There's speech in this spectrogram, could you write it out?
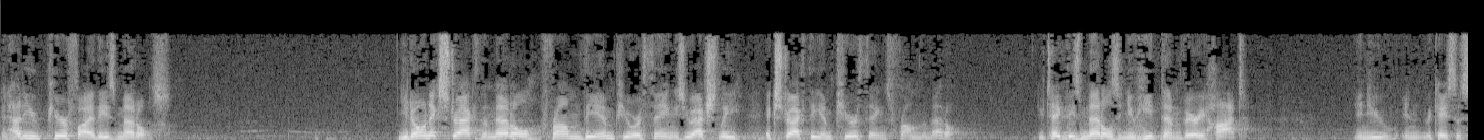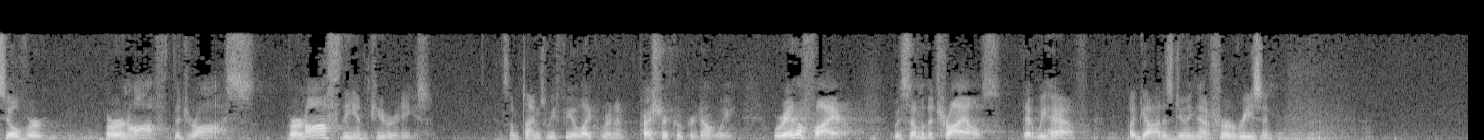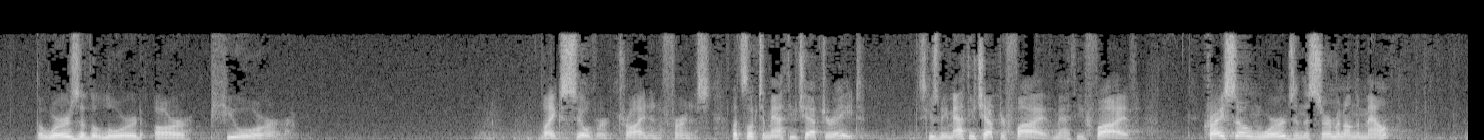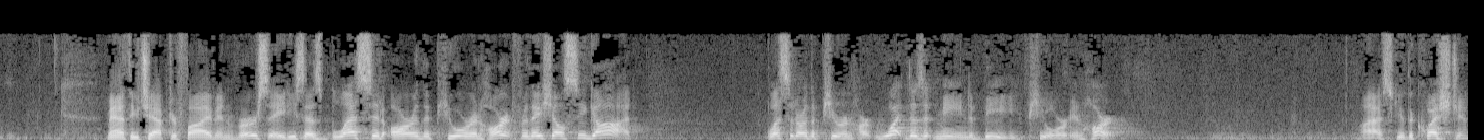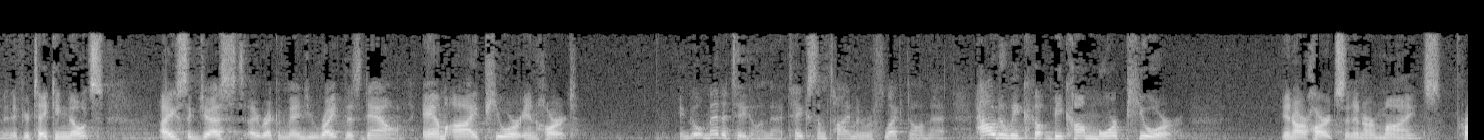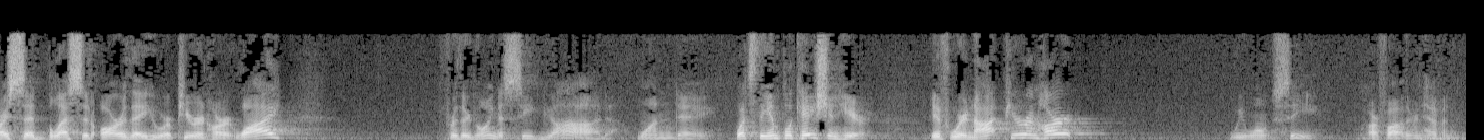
And how do you purify these metals? You don't extract the metal from the impure things. You actually extract the impure things from the metal. You take these metals and you heat them very hot. And you, in the case of silver, burn off the dross, burn off the impurities. And sometimes we feel like we're in a pressure cooker, don't we? We're in a fire with some of the trials that we have. But God is doing that for a reason. The words of the Lord are pure, like silver tried in a furnace. Let's look to Matthew chapter 8. Excuse me, Matthew chapter 5. Matthew 5. Christ's own words in the Sermon on the Mount. Matthew chapter 5 and verse 8, he says, Blessed are the pure in heart, for they shall see God. Blessed are the pure in heart. What does it mean to be pure in heart? I ask you the question, and if you're taking notes, I suggest, I recommend you write this down. Am I pure in heart? And go meditate on that. Take some time and reflect on that. How do we become more pure in our hearts and in our minds? Christ said, Blessed are they who are pure in heart. Why? For they're going to see God one day. What's the implication here? If we're not pure in heart, we won't see our Father in heaven.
